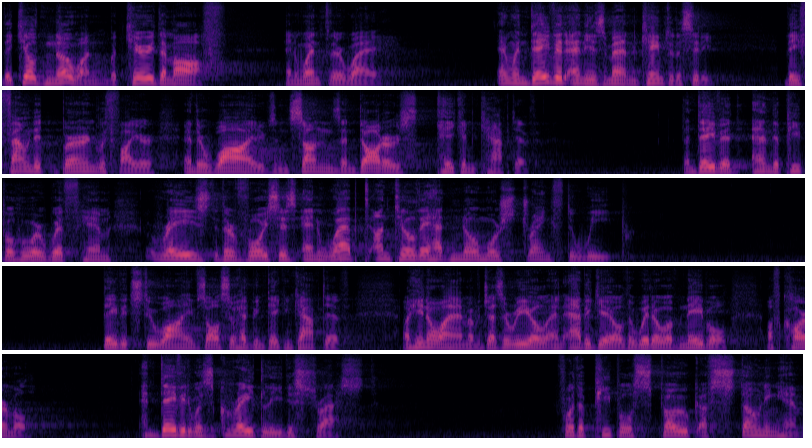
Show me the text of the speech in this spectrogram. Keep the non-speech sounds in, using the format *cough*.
They killed no one, but carried them off and went their way. And when David and his men came to the city, they found it burned with fire, and their wives and sons and daughters taken captive. Then David and the people who were with him raised their voices and wept until they had no more strength to weep. David's two wives also had been taken captive Ahinoam of Jezreel and Abigail, the widow of Nabal of Carmel. And David was greatly distressed, for the people spoke of stoning him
